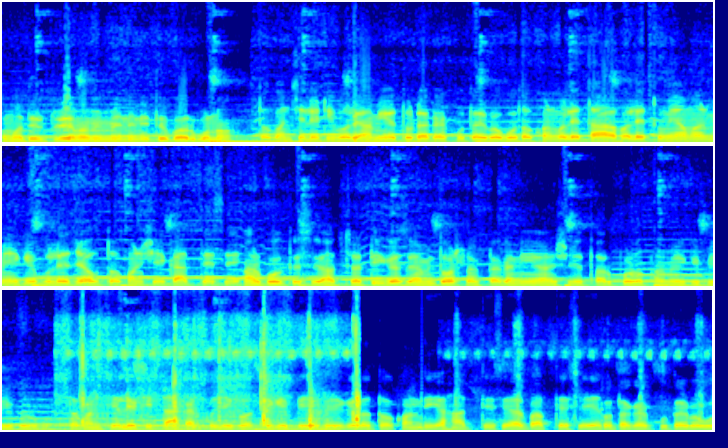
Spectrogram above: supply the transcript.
তোমাদের প্রেম আমি মেনে নিতে পারব না। তখন ছেলেটি বলে আমি এত টাকা কোথায় পাবো? তখন বলে তাহলে তুমি আমার মেয়েকে ভুলে যাও। তখন সে কাঁদতেছে। আর বলতেছে আচ্ছা ঠিক আছে আমি দশ লাখ টাকা নিয়ে আসি তারপর আপনার মেয়েকে বিয়ে করব। তখন ছেলেটি টাকার খুঁজে ঘর থেকে বের হয়ে গেল। তখন দিয়ে হাঁটতেছে আর ভাবতেছে এত টাকা কোথায় পাবো?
